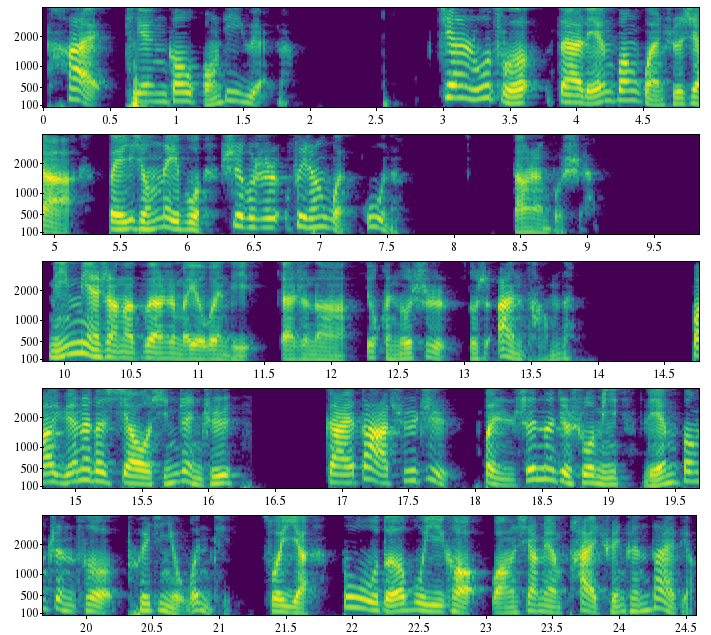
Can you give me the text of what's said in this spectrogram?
太天高皇帝远了。既然如此，在联邦管区下。北极熊内部是不是非常稳固呢？当然不是，明面上呢自然是没有问题，但是呢有很多事都是暗藏的。把原来的小行政区改大区制，本身呢就说明联邦政策推进有问题，所以啊不得不依靠往下面派全权代表，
